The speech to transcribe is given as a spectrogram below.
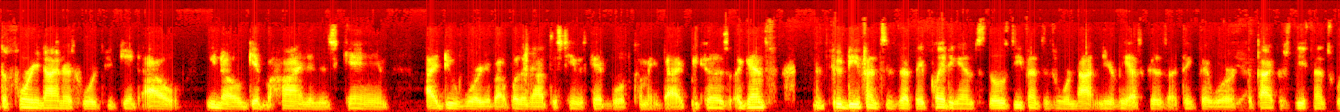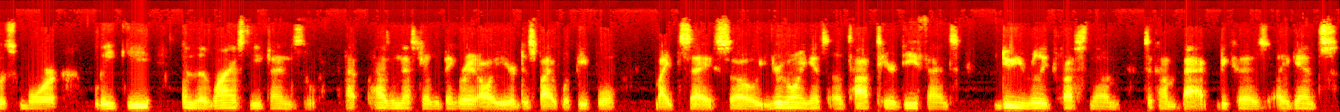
the 49ers were to get out, you know, get behind in this game, I do worry about whether or not this team is capable of coming back because against the two defenses that they played against, those defenses were not nearly as good as I think they were. Yeah. The Packers defense was more leaky, and the Lions defense hasn't necessarily been great all year, despite what people might say. So you're going against a top tier defense. Do you really trust them to come back? Because against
